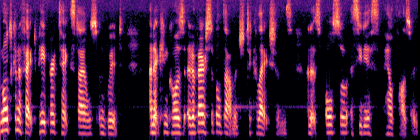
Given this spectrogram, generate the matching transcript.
Mold can affect paper, textiles, and wood, and it can cause irreversible damage to collections, and it's also a serious health hazard.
